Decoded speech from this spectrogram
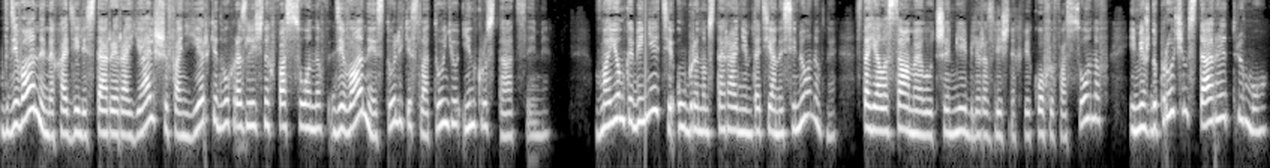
В диваны находились старый рояль, шифоньерки двух различных фасонов, диваны и столики с латунью и инкрустациями. В моем кабинете, убранном старанием Татьяны Семеновны, стояла самая лучшая мебель различных веков и фасонов, и, между прочим, старое трюмо,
